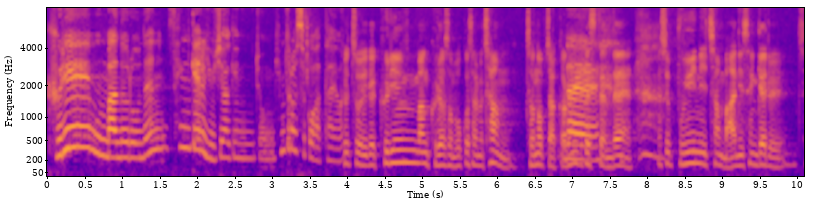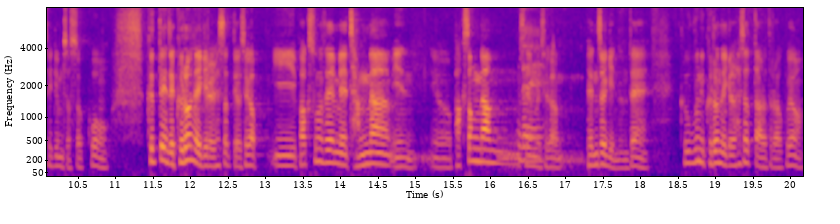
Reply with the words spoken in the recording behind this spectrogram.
그림만으로는 생계를 유지하기는 좀 힘들었을 것 같아요. 그렇죠. 이게 그림만 그려서 먹고 살면 참 전업 작가로 네. 행복했을 텐데 사실 부인이 참 많이 생계를 책임졌었고 그때 이제 그런 얘기를 했었대요. 제가 이 박승호 선생님의 장남인 어, 박성남 네. 선생님을 제가 뵌 적이 있는데 그분이 그런 얘기를 하셨다 그러더라고요.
